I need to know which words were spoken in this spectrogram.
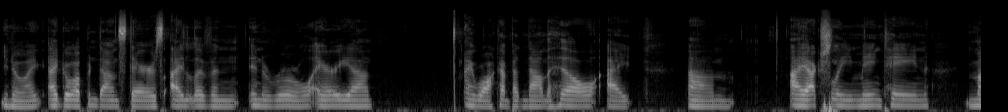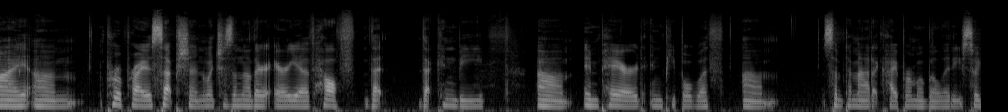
you know, I, I go up and down stairs. I live in, in a rural area. I walk up and down the hill. I um, I actually maintain my um, proprioception, which is another area of health that that can be um, impaired in people with um, symptomatic hypermobility. So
